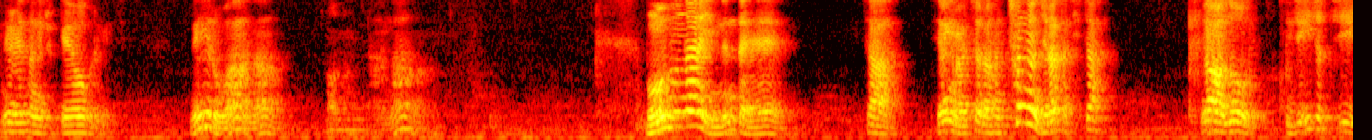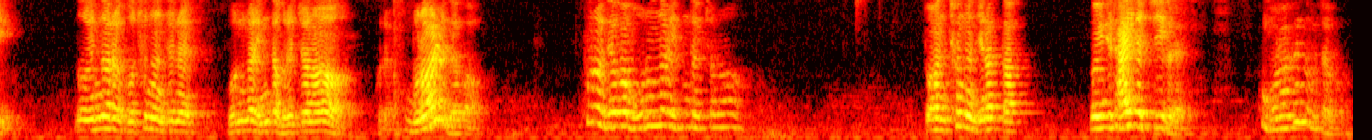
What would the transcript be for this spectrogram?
내일 외상해 줄게요. 그러겠지. 내일 와, 안 와? 안 와. 먼 훗날에 있는데, 자, 대형이 말처럼 한 천년 지났다 치자. 야, 너 이제 잊었지? 너 옛날에 그 천년 전에 먼 훗날에 있다 그랬잖아. 그래. 뭐라 할래, 내가? 그래 내가 모르는 날이 있다 했잖아 또 한 천년 지났다 너 이제 다 잊었지 그래 그럼 뭐라 하겠나 하자고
